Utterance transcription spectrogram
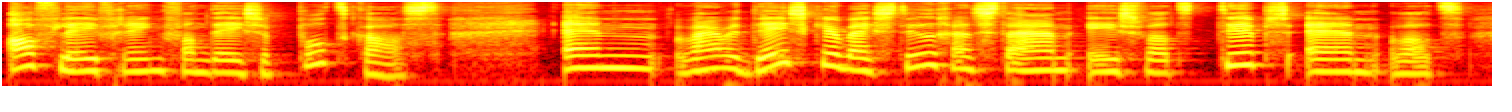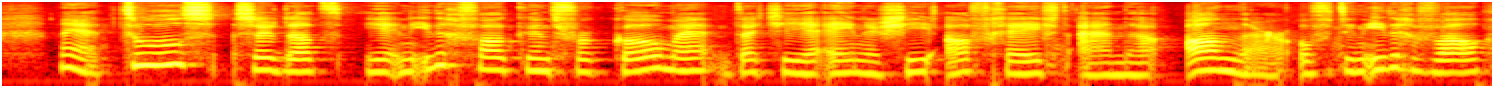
aflevering van deze podcast. En waar we deze keer bij stil gaan staan is wat tips en wat nou ja, tools, zodat je in ieder geval kunt voorkomen dat je je energie afgeeft aan de ander. Of het in ieder geval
